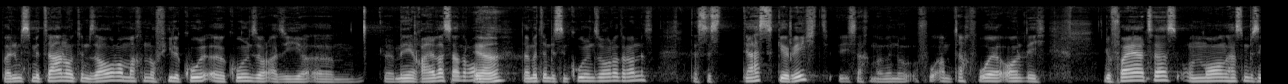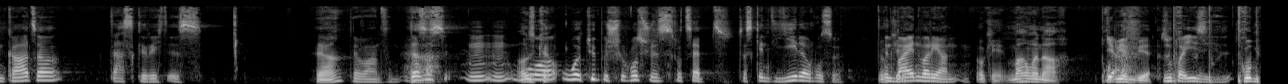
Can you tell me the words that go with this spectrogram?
Bei dem Smetana und dem Sauerrahm machen noch viele Kohl, äh, Kohlensäure, also hier ähm, äh, Mineralwasser drauf, Ja. damit ein bisschen Kohlensäure dran ist. Das ist das Gericht. Ich sag mal, wenn du vor, am Tag vorher ordentlich gefeiert hast und morgen hast du ein bisschen Kater, das Gericht ist Ja. der Wahnsinn. Das ist ein, ein ur, urtypisch russisches Rezept. Das kennt jeder Russe. In Okay. beiden Varianten. Okay, machen wir nach. Probieren ja, wir. Super easy. Probi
